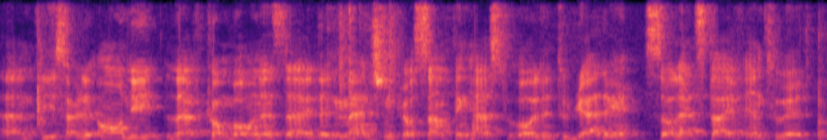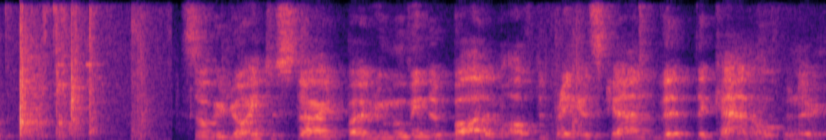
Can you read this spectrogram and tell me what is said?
And these are the only left components that I didn't mention because something has to hold it together. So let's dive into it. So we're going to start by removing the bottom of the Pringles can with the can opener.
